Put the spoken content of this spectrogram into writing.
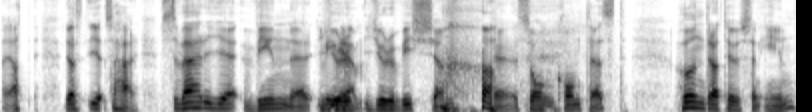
att, jag, jag- så här, Sverige vinner. Euro, Eurovision eh, Song Contest. 100 000 in.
